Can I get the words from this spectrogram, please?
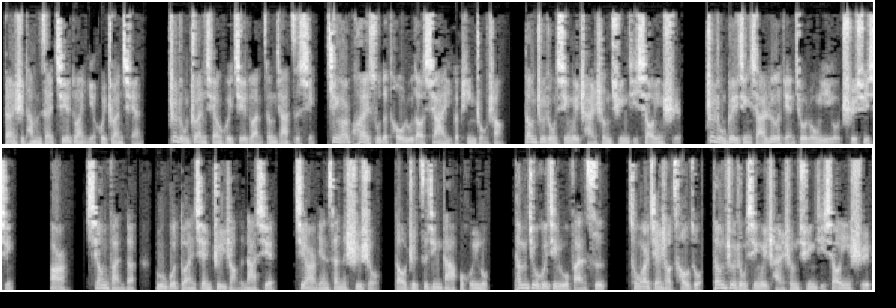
但是他们在阶段也会赚钱。这种赚钱会阶段增加自信，进而快速的投入到下一个品种上。当这种行为产生群体效应时，这种背景下热点就容易有持续性。二、相反的，如果短线追涨的那些接二连三的失手，导致资金大幅回落，他们就会进入反思，从而减少操作。当这种行为产生群体效应时，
